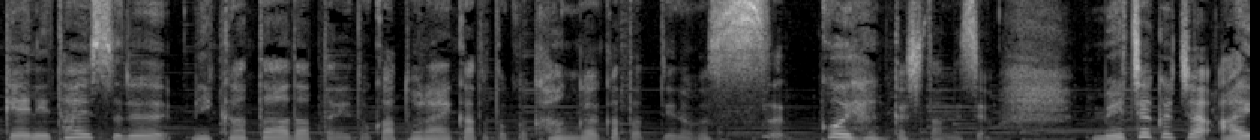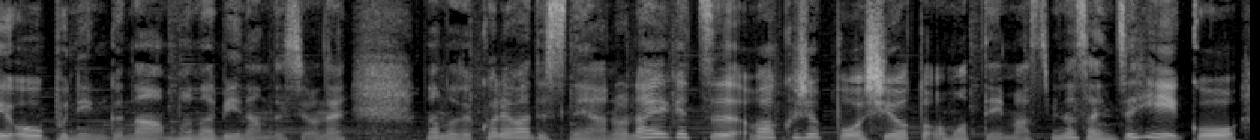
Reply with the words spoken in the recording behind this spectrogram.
経に対する見方だったりとか捉え方とか考え方っていうのがすっごい変化したんですよ。めちゃくちゃアイオープニングな学びなんですよね。なのでこれはですねあの来月ワークショップをしようと思っています。皆さんにぜひこう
